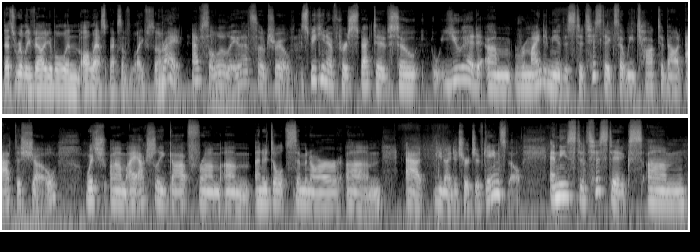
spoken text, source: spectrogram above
that's really valuable in all aspects of life. So Right, absolutely. That's so true. Speaking of perspective, so you had um, reminded me of the statistics that we talked about at the show, which um, I actually got from um, an adult seminar um, at United Church of Gainesville. And these statistics, um,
